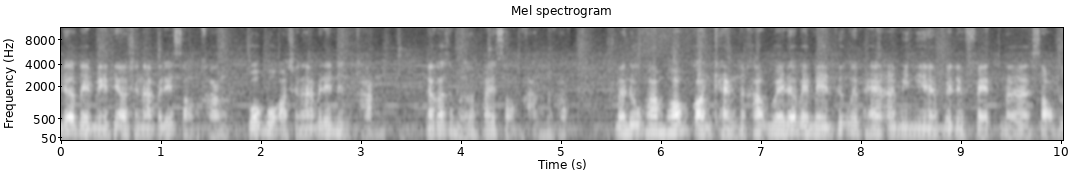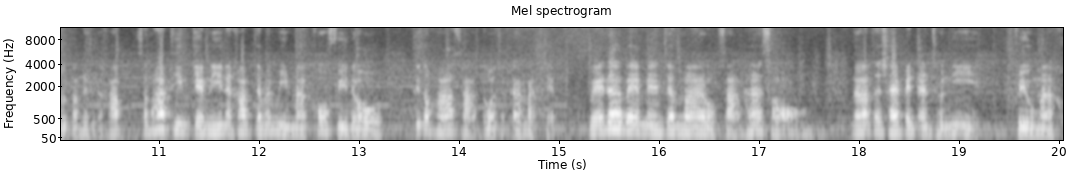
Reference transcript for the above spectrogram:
เดอร์เบเมนที่เอาชนะไปได้ 2 ครั้งวอบวกเอาชนะไปได้ 1 ครั้ง แล้วก็เสมอกันไป 2 ครั้งนะครับมาดูความพร้อมก่อนแข่งนะครับ เวเดอร์เบเมนเพิ่งไปแพ้อาร์เมเนียเบเดเฟตมา2ประตูต่อ1นะครับ สภาพทีมเกมนี้นะครับ จะไม่มีมาโคฟิโด ที่ต้องพักรักษาตัวจากการบาดเจ็บ เวเดอร์เบเมนจะมาระบบ 3-5-2นะครับจะใช้เป็นแอนโทนีฟิลมาโค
